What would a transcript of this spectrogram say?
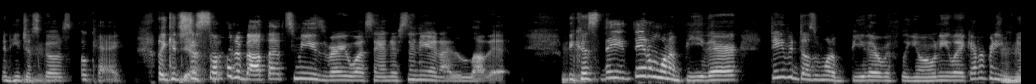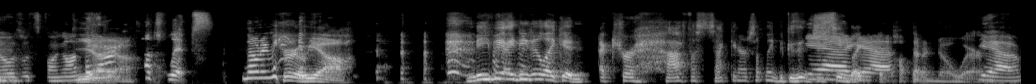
And he just Mhm. goes, Okay. Like it's Yeah. just something about that to me is very Wes Anderson and I love it. Mhm. because they they don't want to be there. David doesn't want to be there with Leonie. Like everybody Mhm. knows what's going on. they Yeah, already yeah. touch lips. Know what I mean? True, yeah. Maybe I needed like an extra half a second or something because it just seemed like yeah. it popped out of nowhere. Yeah.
